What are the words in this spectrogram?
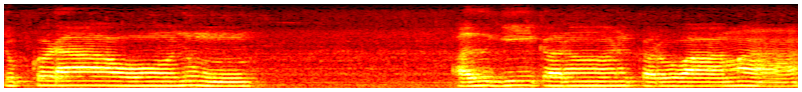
ટુકડાઓનું અલગીકરણ કરવામાં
